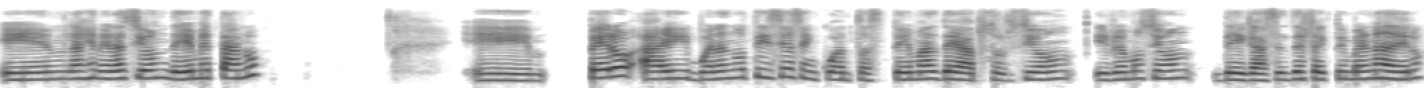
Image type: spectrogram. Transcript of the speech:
en la generación de metano, pero hay buenas noticias en cuanto a temas de absorción y remoción de gases de efecto invernadero,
